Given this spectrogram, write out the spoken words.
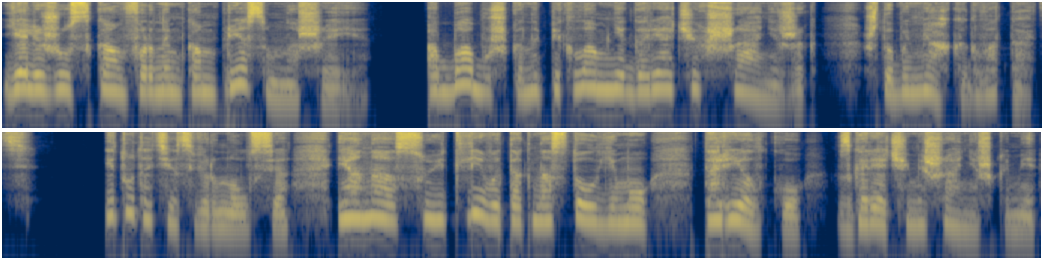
Я лежу с камфорным компрессом на шее, а бабушка напекла мне горячих шанежек, чтобы мягко глотать. И тут отец вернулся, и она суетливо так на стол ему тарелку с горячими шанишками,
